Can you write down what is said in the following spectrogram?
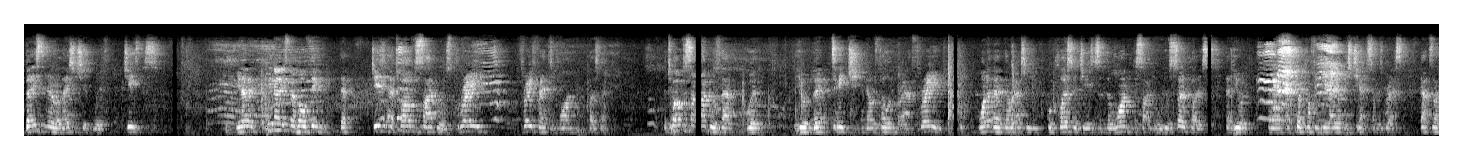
based in a relationship with Jesus. You know, he knows the whole thing that Jesus had 12 disciples, three, three friends, and one close friend. The 12 disciples that would he would learn, teach and they would follow him around. Three, one of them, they would actually were closer to Jesus, and the one disciple who was so close that he would uh, feel comfortable to lay on his chest, on his breast. That's like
